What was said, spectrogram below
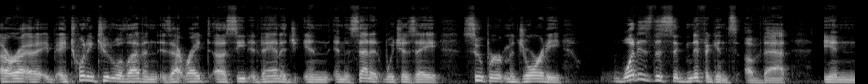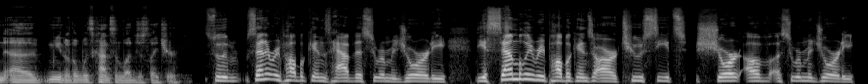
or a, a 22 to 11, is that right, uh, seat advantage in, in the Senate, which is a super majority. What is the significance of that in you know the Wisconsin legislature? So the Senate Republicans have the supermajority. The Assembly Republicans are two seats short of a supermajority.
